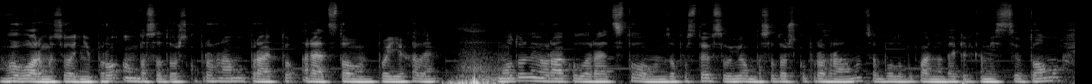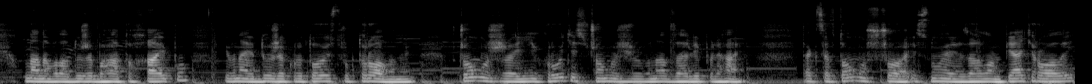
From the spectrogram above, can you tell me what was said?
Говоримо сьогодні про амбасадорську програму проекту Redstone. Поїхали. Модульний оракул Redstone запустив свою амбасадорську програму. Це було буквально декілька місяців тому. Вона навела дуже багато хайпу і вона є дуже крутою, структурованою. В чому ж її крутість, в чому ж вона взагалі полягає? Так це в тому, що існує загалом 5 ролей,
